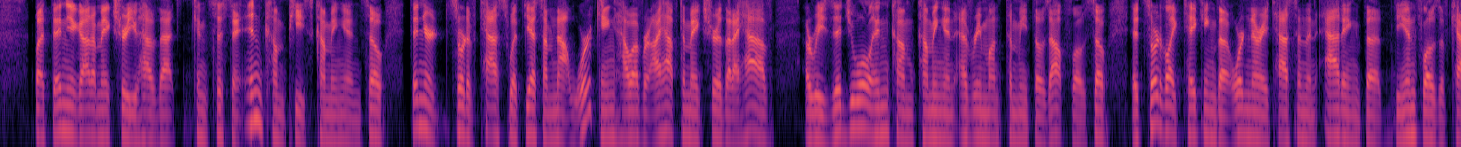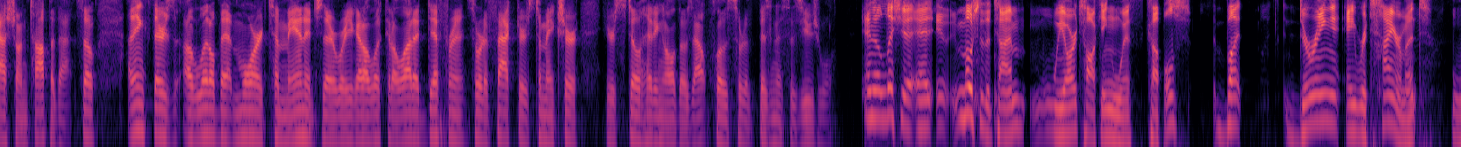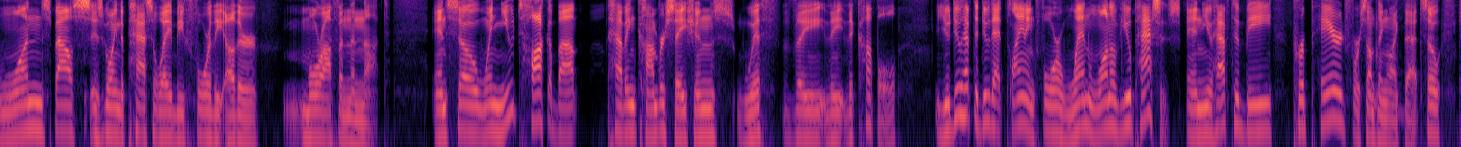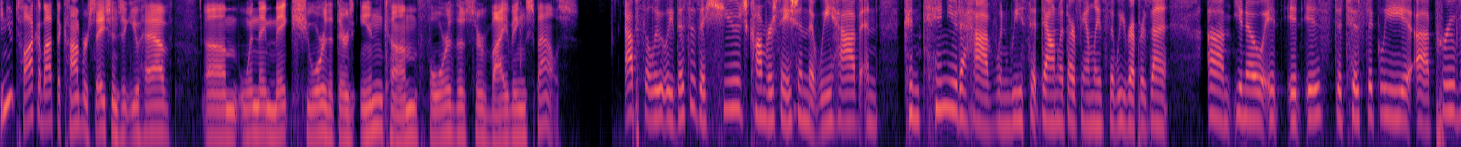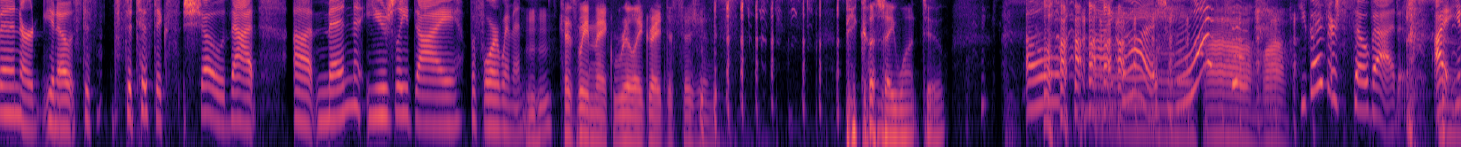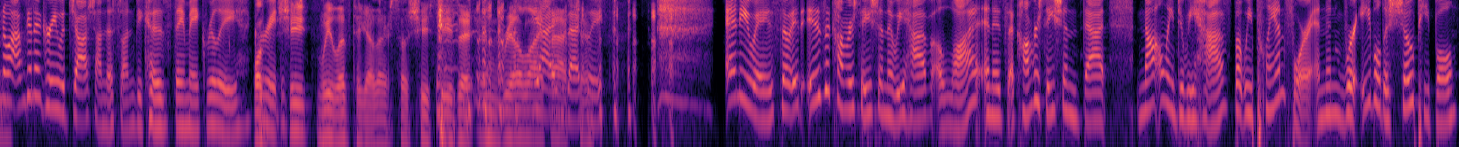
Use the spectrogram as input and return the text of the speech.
but then you got to make sure you have that consistent income piece coming in. So then you're sort of tasked with yes, I'm not working. However, I have to make sure that I have a residual income coming in every month to meet those outflows. So it's sort of like taking the ordinary tasks and then adding the the inflows of cash on top of that. So I think there's a little bit more to manage there where you got to look at a lot of different sort of factors to make sure you're still hitting all those outflows sort of business as usual. And Alicia, uh, most of the time we are talking with couples, but during a retirement, one spouse is going to pass away before the other more often than not. And so when you talk about having conversations with the the, the couple you do have to do that planning for when one of you passes, and you have to be prepared for something like that. So, can you talk about the conversations that you have um, when they make sure that there's income for the surviving spouse? Absolutely. This is a huge conversation that we have and continue to have when we sit down with our families that we represent. Um, you know, it, it is statistically uh, proven, or, you know, st- statistics show that uh, men usually die before women. Because we make really great decisions. because they want to. Oh my gosh. What? oh, wow. You guys are so bad. I, you know, I'm going to agree with Josh on this one because they make really Well, great decisions. she we live together, so she sees it in real life. yeah, exactly. Anyways, so it is a conversation that we have a lot, and it's a conversation that not only do we have, but we plan for, and then we're able to show people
